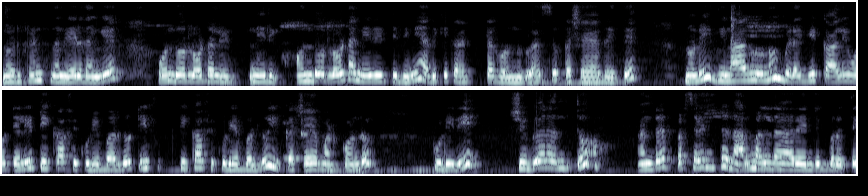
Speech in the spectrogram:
ನೋಡಿ ಫ್ರೆಂಡ್ಸ್ ನಾನು ಹೇಳ್ದಂಗೆ ಒಂದೂವರೆ ಲೋಟ ನೀರಿ, ಒಂದೂವರೆ ಲೋಟ ನೀರಿಟ್ಟಿದ್ದೀನಿ ಅದಕ್ಕೆ ಕರೆಕ್ಟಾಗಿ ಒಂದು ಗ್ಲಾಸು ಕಷಾಯ ಆಗೈತೆ. ನೋಡಿ ದಿನಾಗ್ಲೂ ಬೆಳಗ್ಗೆ ಖಾಲಿ ಹೊಟ್ಟೆಲಿ ಟೀ ಕಾಫಿ ಕುಡಿಬಾರ್ದು. ಟೀ ಟೀ ಕಾಫಿ ಕುಡಿಯೋ ಬದಲು ಈ ಕಷಾಯ ಮಾಡಿಕೊಂಡು ಕುಡೀರಿ. ಶುಗರ್ ಅಂತೂ ಹಂಡ್ರೆಡ್ ಪರ್ಸೆಂಟ್ ನಾರ್ಮಲ್ ರೇಂಜಿಗೆ ಬರುತ್ತೆ.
